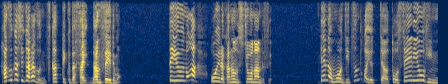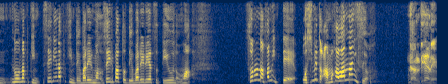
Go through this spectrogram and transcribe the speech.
恥ずかしがらずに使ってください男性でも。っていうのがおいらからの主張なんですよ。ってのも実のとか言っちゃうと生理用品のナプキン生理ナプキンと呼ばれるもの生理パッドと呼ばれるやつっていうのはその中身っておしめとあんま変わんないんですよ。なんでやねん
